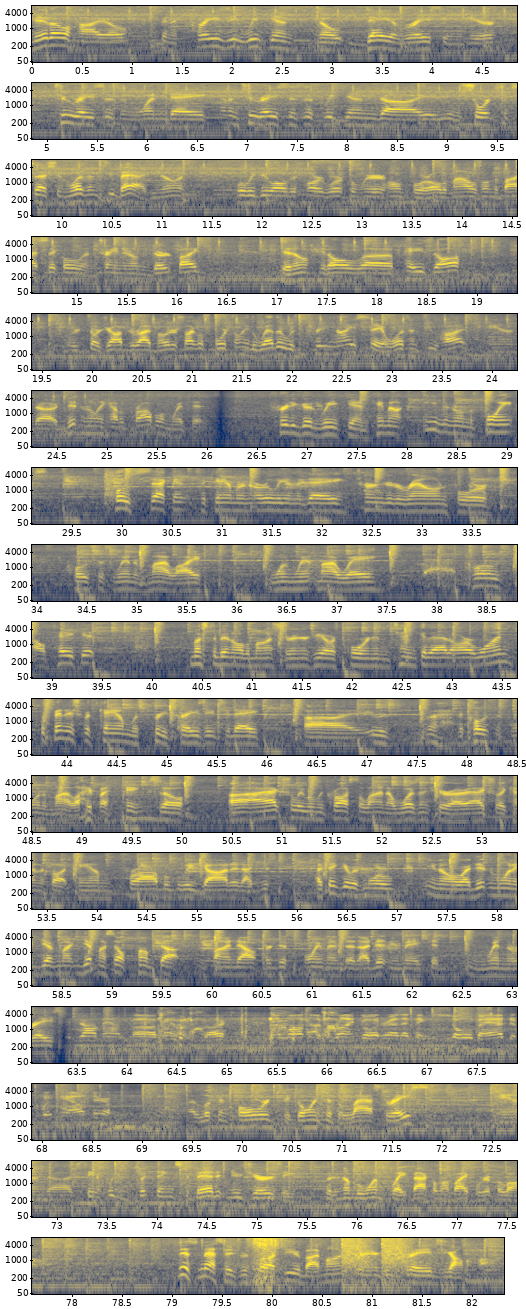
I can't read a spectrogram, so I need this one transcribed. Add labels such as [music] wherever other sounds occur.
mid-Ohio. It's been a crazy weekend, no, day of racing here. Two races in one day. Having two races this weekend uh, in short succession wasn't too bad, you know. It's what we do all this hard work when we're at home for, all the miles on the bicycle and training on the dirt bike. You know, it all uh, pays off. It's our job to ride motorcycles. Fortunately, the weather was pretty nice today. It wasn't too hot and uh, didn't really have a problem with it. Pretty good weekend. Came out even on the points. Close second to Cameron early in the day. Turned it around for closest win of my life. One went my way. That close, I'll take it. Must have been all the monster energy I was pouring in the tank of that R1. The finish with Cam was pretty crazy today. Uh, it was [sighs] the closest one of my life, [laughs] I think. So uh, I actually, when we crossed the line, I wasn't sure. I actually kind of thought Cam probably got it. I just, I think it was more, you know, I didn't want to give my, get myself pumped up and find out for disappointment that I didn't make it and win the race. Good job, man. Uh, sorry. I lost the front going around that thing so bad that put me out there. Uh, looking forward to going to the last race and uh, seeing if we can put things to bed at New Jersey. Put a number one plate back on my bike where it belongs. This message was brought to you by Monster Energy Graves Yamaha.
